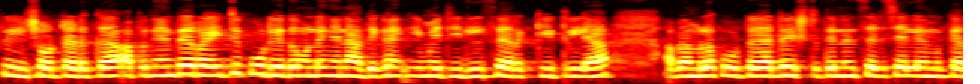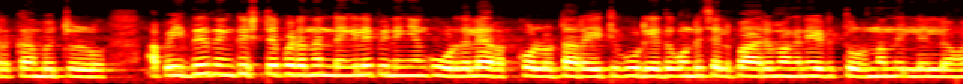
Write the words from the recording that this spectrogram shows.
സ്ക്രീൻഷോട്ട് എടുക്കുക. അപ്പോൾ ഞാൻ ഇത് റേറ്റ് കൂടിയതുകൊണ്ട് ഞാൻ അധികം ഈ മെറ്റീരിയൽസ് ഇറക്കിയിട്ടില്ല. അപ്പോൾ നമ്മളെ കൂട്ടുകാരുടെ ഇഷ്ടത്തിനനുസരിച്ചല്ലേ നമുക്ക് ഇറക്കാൻ പറ്റുള്ളൂ. അപ്പോൾ ഇത് നിങ്ങൾക്ക് ഇഷ്ടപ്പെടുന്നുണ്ടെങ്കിൽ പിന്നെ ഞാൻ കൂടുതൽ ഇറക്കുള്ളൂ കേട്ടോ റേറ്റ് കൂടിയത് കൊണ്ട് ചിലപ്പോൾ ആരും അങ്ങനെ എടുത്തുടണമെന്നില്ലല്ലോ.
